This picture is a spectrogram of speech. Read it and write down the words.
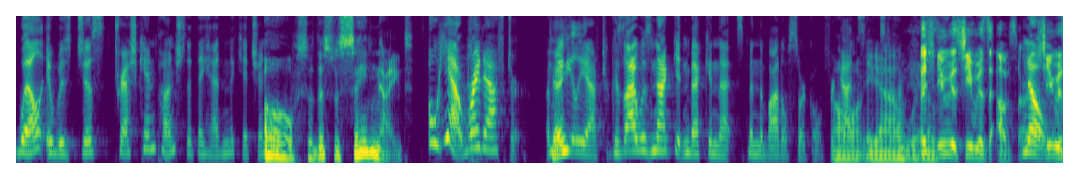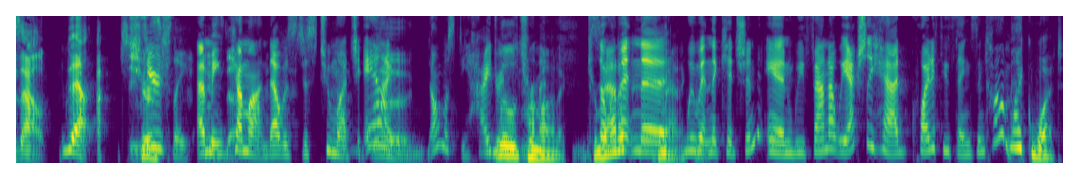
well, it was just trash can punch that they had in the kitchen. Oh, so this was same night. Oh, yeah, right after. 'Kay. Immediately after, because I was not getting back in that spin the bottle circle. For Oh, God's sake, yeah, I no. she was. She was. I'm sorry. No. She was out. Yeah, Sure. seriously, I She mean, come on, that was just too much, and Ugh. I almost dehydrated. A dehydrated. little from all that. traumatic. Traumatic. So we went in the Traumatic, we went in the kitchen and we found out we actually had quite a few things in common. Like what?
